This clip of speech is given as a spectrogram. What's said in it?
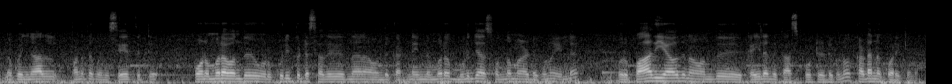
இன்னும் கொஞ்ச நாள் பணத்தை கொஞ்சம் சேர்த்துட்டு போன முறை வந்து ஒரு குறிப்பிட்ட சதவீதம் தான் நான் வந்து கட்டினேன். இந்த முறை முடிஞ்சால் சொந்தமாக எடுக்கணும் இல்லை ஒரு பாதியாவது நான் வந்து கையில் கையிலேருந்து காசு போட்டு எடுக்கணும் கடனை குறைக்கணும்.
